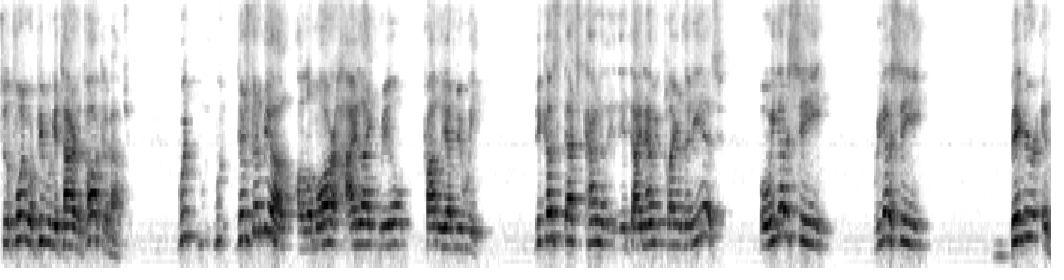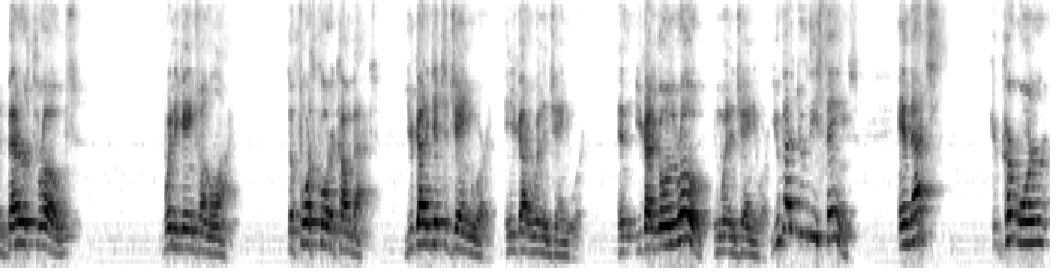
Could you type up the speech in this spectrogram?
to the point where people get tired of talking about you. We, we, there's going to be a, a, Lamar highlight reel probably every week because that's kind of the, the dynamic player that he is. But we got to see, we got to see bigger and better throws when the game's on the line. The fourth quarter comebacks. You got to get to January and you got to win in January. And you got to go on the road and win in January. You got to do these things. And that's Kurt Warner,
